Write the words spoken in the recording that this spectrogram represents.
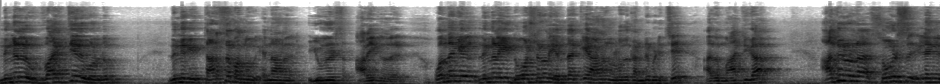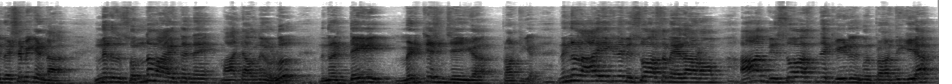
നിങ്ങളിൽ വരുത്തിയത് കൊണ്ടും നിങ്ങൾക്ക് തടസ്സം വന്നു എന്നാണ് യൂണിവേഴ്സ് അറിയിക്കുന്നത്. ഒന്നെങ്കിൽ നിങ്ങൾ ഈ ദോഷങ്ങൾ എന്തൊക്കെയാണെന്നുള്ളത് കണ്ടുപിടിച്ച് അത് മാറ്റുക. അതിനുള്ള സോഴ്സ് ഇല്ലെങ്കിൽ വിഷമിക്കേണ്ട. നിങ്ങൾക്കത് സ്വന്തമായി തന്നെ മാറ്റാവുന്നേ ഉള്ളൂ. നിങ്ങൾ ഡെയിലി മെഡിറ്റേഷൻ ചെയ്യുക പ്രാർത്ഥിക്കുക. നിങ്ങൾ ആയിരിക്കുന്ന വിശ്വാസം ഏതാണോ ആ വിശ്വാസത്തിന്റെ കീഴിൽ നിങ്ങൾ പ്രാർത്ഥിക്കുക.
